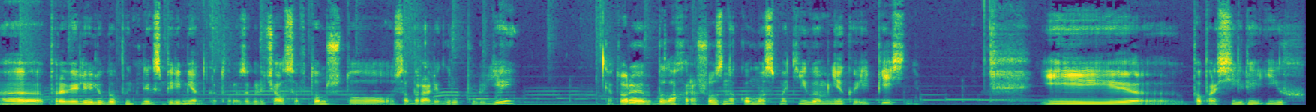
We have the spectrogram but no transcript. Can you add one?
э, провели любопытный эксперимент, который заключался в том, что собрали группу людей, которая была хорошо знакома с мотивом некой песни. И попросили их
